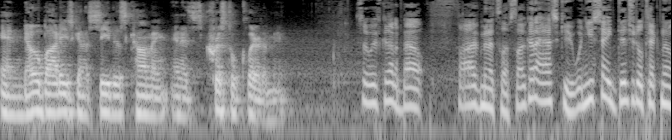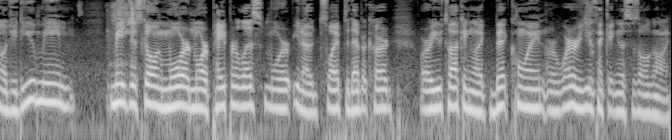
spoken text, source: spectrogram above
And nobody's going to see this coming, and it's crystal clear to me. So we've got about five minutes left. So I've got to ask you: when you say digital technology, do you mean me just going more and more paperless, more, you know, swipe the debit card? Or are you talking like Bitcoin, or where are you thinking this is all going?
